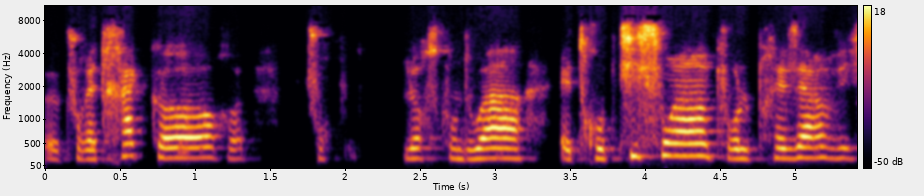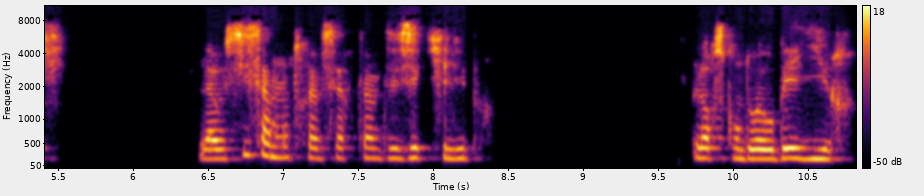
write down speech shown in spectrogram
euh, pour être accord, pour lorsqu'on doit être au petit soin pour le préserver. Là aussi, ça montre un certain déséquilibre. Lorsqu'on doit obéir.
